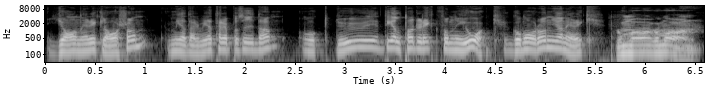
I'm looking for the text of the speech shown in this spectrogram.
Jan-Erik Larsson, medarbetare på sidan och du deltar direkt från New York. God morgon Jan-Erik! God morgon, god morgon!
